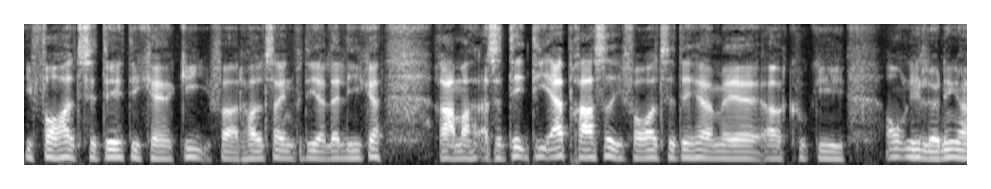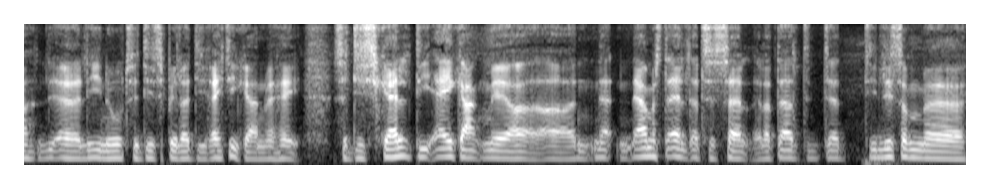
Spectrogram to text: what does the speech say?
i forhold til det, de kan give for at holde sig inden for de her La Liga-rammer. Altså, det, de er presset i forhold til det her med at kunne give ordentlige lønninger øh, lige nu til de spillere, de rigtig gerne vil have. Så de skal, de er i gang med at, at nær- nærmest alt er til salg, eller der, de, de, de ligesom... Øh,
